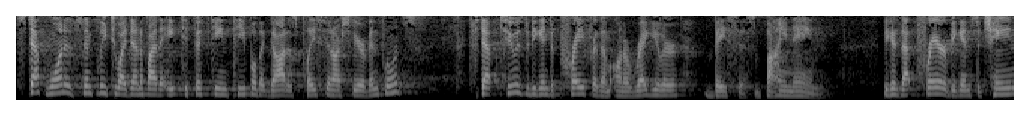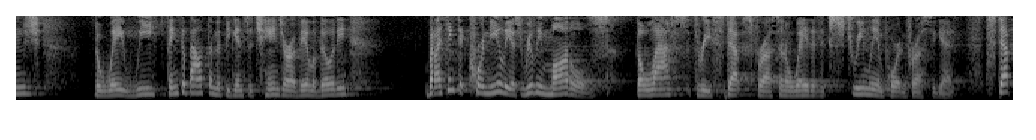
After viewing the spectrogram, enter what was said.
Step one is simply to identify the 8 to 15 people that God has placed in our sphere of influence. Step two is to begin to pray for them on a regular basis, by name. Because that prayer begins to change the way we think about them. It begins to change our availability. But I think that Cornelius really models the last three steps for us in a way that's extremely important for us to get. Step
